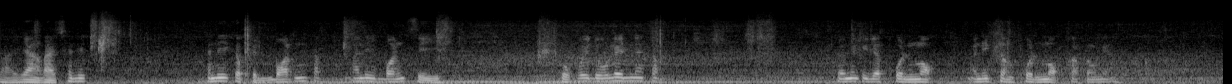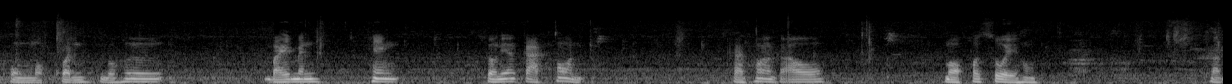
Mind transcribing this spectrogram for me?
หลายอย่างหลายชนิด อันนี้ก็เป็นบอนครับ อันนี้บอนสีปลูกไว้ดูเล่นนะครับแล้วนี่ก็จะพ่นหมอก อันนี้เครื่องพ่นหมกครับตรงเนี้ยผงหมกควันบอกเฮ้ใบมันแห้งตรงนี้อากาศห้อนอากาศห้อนก็เอาหมอกข้าวสวยของครับ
